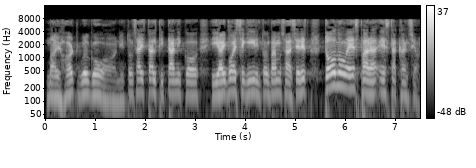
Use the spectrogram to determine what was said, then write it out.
My heart will go on. Entonces ahí está el Titánico y ahí voy a seguir. Entonces vamos a hacer esto. Todo es para esta canción.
